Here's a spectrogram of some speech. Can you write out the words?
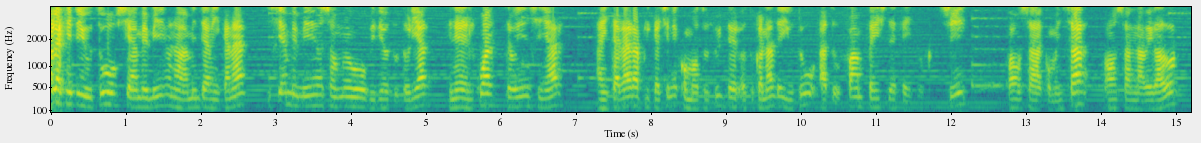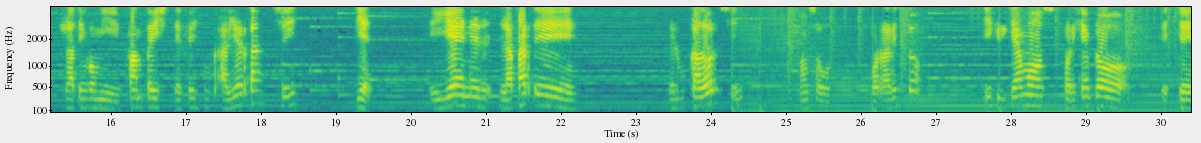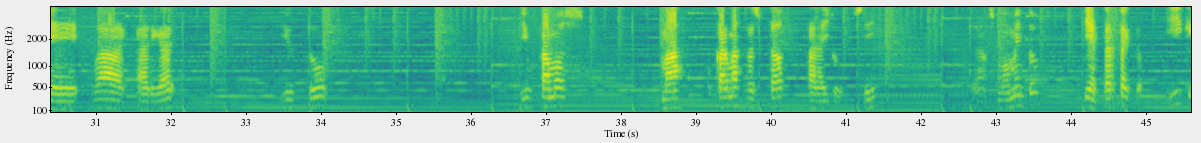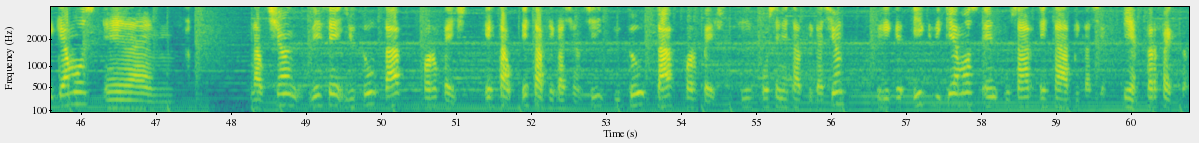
Hola gente de YouTube, sean bienvenidos nuevamente a mi canal y sean bienvenidos a un nuevo video tutorial en el cual te voy a enseñar a instalar aplicaciones como tu Twitter o tu canal de YouTube a tu fanpage de Facebook. ¿sí? Vamos a comenzar, vamos al navegador, yo ya tengo mi fanpage de Facebook abierta, ¿sí? Bien, y en la parte del buscador, ¿sí? vamos a borrar esto y cliqueamos, por ejemplo, este va a agregar YouTube y buscamos más buscar más resultados para YouTube ¿sí? un momento bien perfecto y cliqueamos en la opción dice YouTube Tab for Page esta, esta aplicación ¿sí? YouTube Tab for Page ¿sí? usen esta aplicación y cliqueamos en usar esta aplicación. Bien, perfecto.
